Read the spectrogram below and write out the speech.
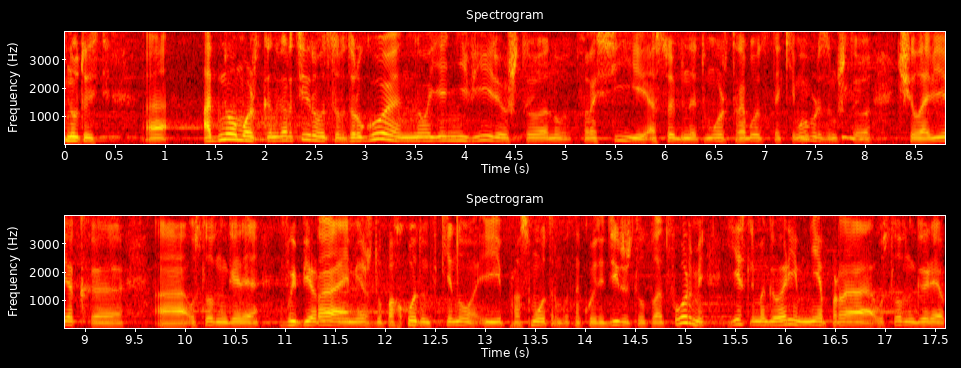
ну, то есть а, одно может конвертироваться в другое, но я не верю, что ну, в России особенно это может работать таким образом, что человек, э, а, условно говоря, выбирая между походом в кино и просмотром вот на какой-то digital-платформе, если мы говорим не про, условно говоря,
